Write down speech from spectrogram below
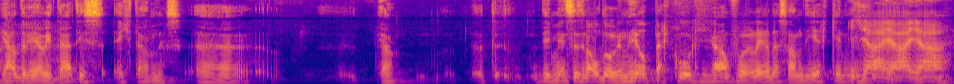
ja, de realiteit is echt anders. Eh, ja, die mensen zijn al door een heel parcours gegaan voordat dat ze aan die erkenning ja, ja, ja.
